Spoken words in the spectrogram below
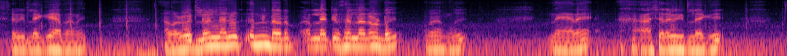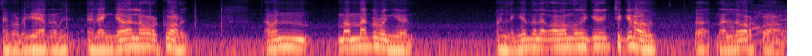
ആശാ വീട്ടിലേക്ക് കയറാണ് അവരുടെ വീട്ടിലും എല്ലാവരും ഉണ്ട് അവരുടെ റിലേറ്റീവ്സ് എല്ലാവരും ഉണ്ട്. അപ്പോൾ ഞങ്ങൾ നേരെ ആശയുടെ വീട്ടിലേക്ക് അങ്ങോട്ട് കയറാണ് രംഗ നല്ല ഉറക്കമാണ്. അവൻ നന്നായിട്ട് ഉറങ്ങിയവൻ അല്ലെങ്കിൽ നല്ല ഉറങ്ങുന്നതൊക്കെ ചെക്കനാവും അപ്പോൾ നല്ല ഉറക്കമാണ്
